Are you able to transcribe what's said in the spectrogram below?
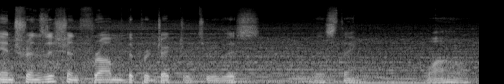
and transition from the projector to this this thing. Wow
